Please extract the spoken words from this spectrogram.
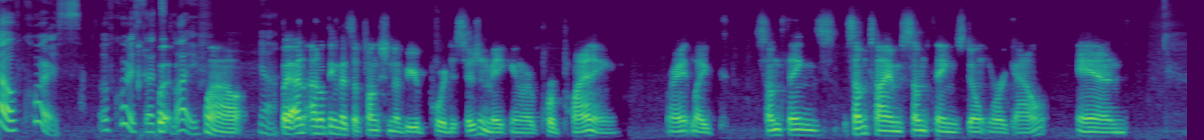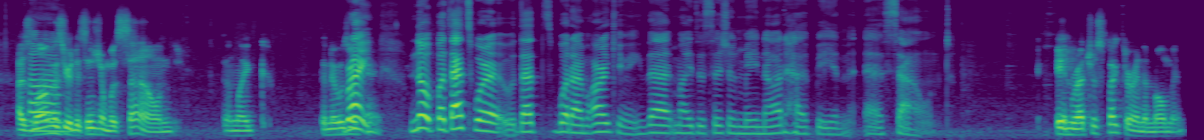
yeah, of course. Of course, that's but, life. Wow. Yeah. But I, I don't think that's a function of your poor decision making or poor planning, right? Like some things, sometimes some things don't work out, and as long um, as your um, decision was sound, then like, then it was right. Okay. No, but that's where that's what I'm arguing that my decision may not have been as sound. In retrospect, or in the moment.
